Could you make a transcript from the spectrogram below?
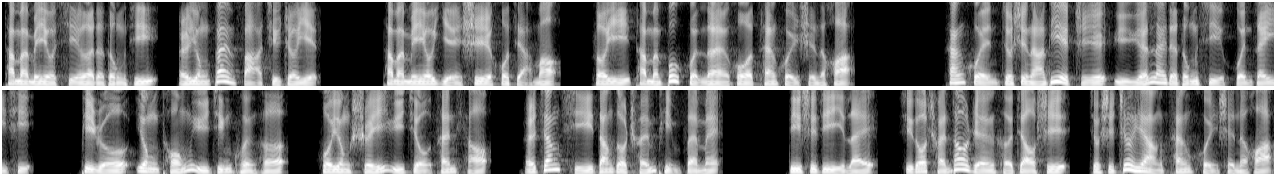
他们没有邪恶的动机而用办法去遮掩，他们没有掩饰或假冒，所以他们不混乱或参混神的话。掺混就是拿劣质与原来的东西混在一起，譬如用铜与金混合，或用水与酒掺调，而将其当作纯品贩卖。第世纪以来，许多传道人和教师就是这样掺混神的话，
